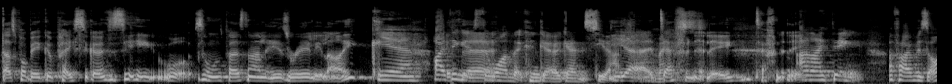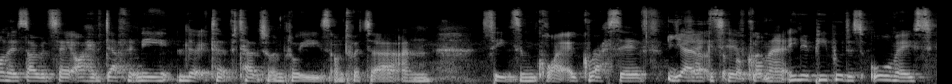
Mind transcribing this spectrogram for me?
that's probably a good place to go and see what someone's personality is really like. Yeah. I think it's the one that can go against you. Actually, Yeah, definitely, definitely. And I think, if I was honest, I would say I have definitely looked at potential employees on Twitter and seen some quite aggressive, Yeah, negative comment. You know, people just almost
